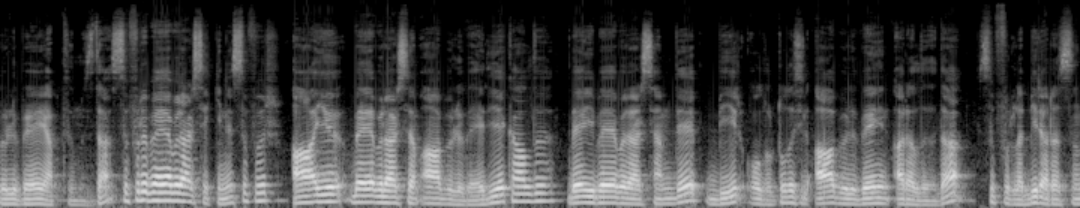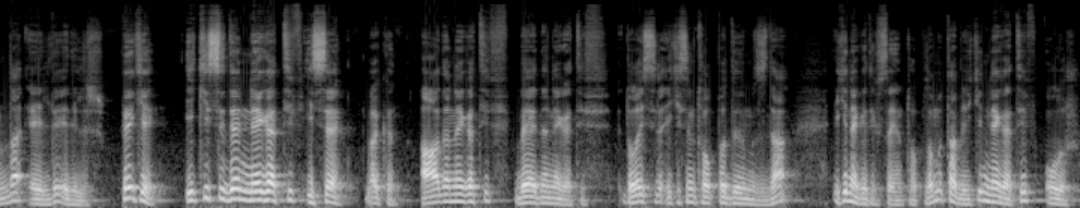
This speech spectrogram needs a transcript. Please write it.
bölü B yaptığımızda 0'ı B'ye bölersek yine 0. A'yı B'ye bölersem A bölü B diye kaldı. B'yi B'ye bölersem de 1 olur. Dolayısıyla A bölü B'nin aralığı da 0 ile 1 arasında elde edilir. Peki ikisi de negatif ise bakın A da negatif B de negatif. Dolayısıyla ikisini topladığımızda iki negatif sayının toplamı tabii ki negatif olur.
